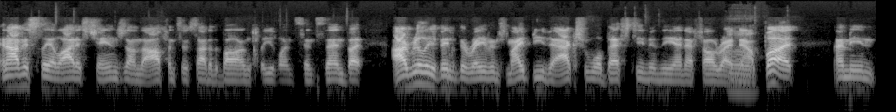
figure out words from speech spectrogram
and obviously a lot has changed on the offensive side of the ball in Cleveland since then. But I really think the Ravens might be the actual best team in the NFL right now. Mm. But I mean,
